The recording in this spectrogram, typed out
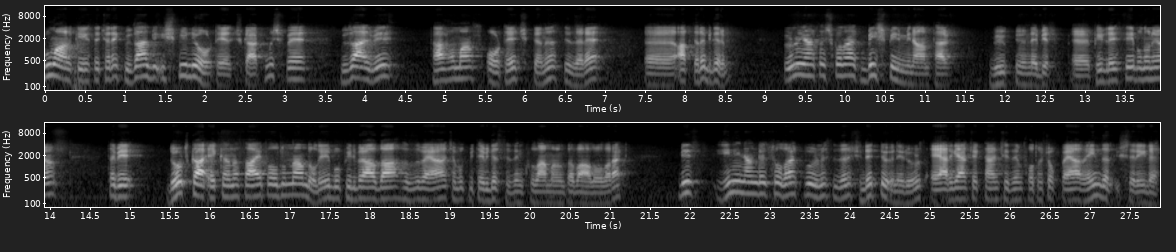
bu markayı seçerek güzel bir işbirliği ortaya çıkartmış ve güzel bir performans ortaya çıktığını sizlere e, aktarabilirim. Ürünün yaklaşık olarak 5000 mAh büyüklüğünde bir e, pil desteği bulunuyor. Tabi 4K ekrana sahip olduğundan dolayı bu pil biraz daha hızlı veya çabuk bitebilir sizin kullanmanıza bağlı olarak. Biz yeni inangacısı olarak bu ürünü sizlere şiddetle öneriyoruz. Eğer gerçekten çizim, Photoshop veya render işleriyle,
